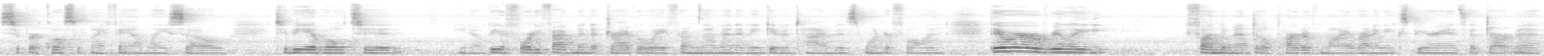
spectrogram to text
super close with my family. So to be able to you know be a 45 minute drive away from them at any given time is wonderful and they were a really fundamental part of my running experience at dartmouth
